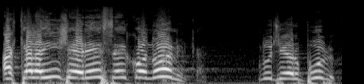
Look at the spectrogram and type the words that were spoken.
aquela ingerência econômica no dinheiro público.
